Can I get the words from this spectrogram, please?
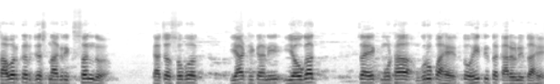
सावरकर ज्येष्ठ नागरिक संघ त्याच्यासोबत या ठिकाणी योगाचा एक मोठा ग्रुप आहे तोही तिथं कार्यान्वित आहे.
